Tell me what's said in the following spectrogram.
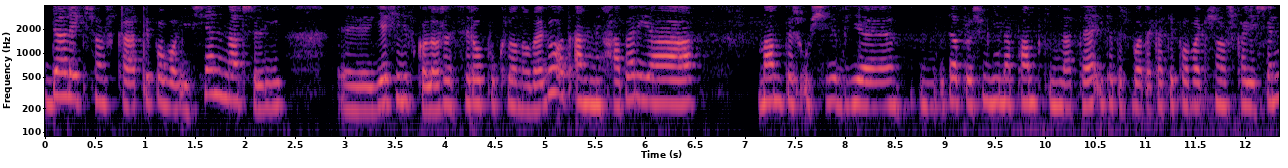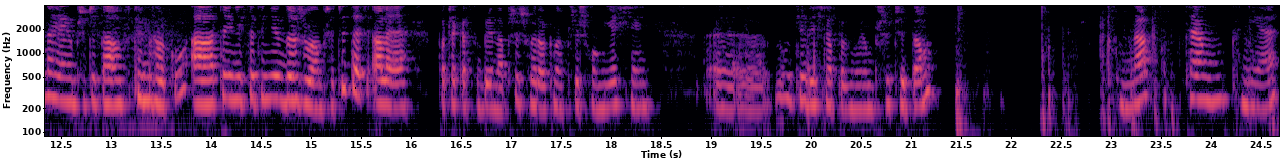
Dalej książka typowo jesienna, czyli Jesień w kolorze syropu klonowego od Anny Haber. Ja mam też u siebie mm, Zaproś mnie na Pumpkin Latte i to też była taka typowa książka jesienna. Ja ją przeczytałam w tym roku, a tej niestety nie zdążyłam przeczytać, ale poczeka sobie na przyszły rok, na przyszłą jesień. E, no, Kiedyś na pewno ją przeczytam. Następnie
